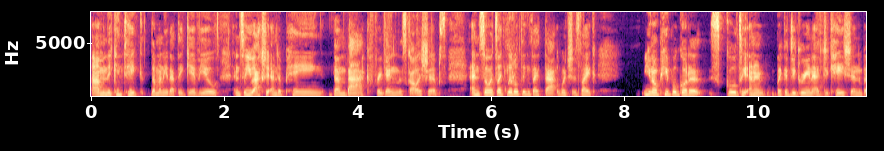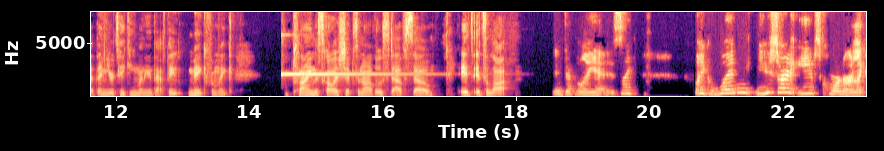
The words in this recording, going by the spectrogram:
Um, and they can take the money that they give you, and so you actually end up paying them back for getting the scholarships. And so it's like little things like that, which is like, you know, people go to school to enter like a degree in education, but then you're taking money that they make from like applying to scholarships and all those stuff. So it's it's a lot. It definitely is. Like like when you started Eve's Corner, like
